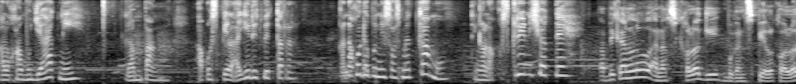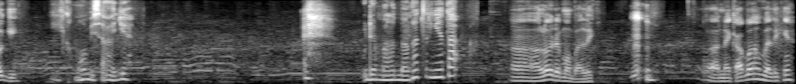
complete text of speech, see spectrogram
Kalau kamu jahat nih, gampang. Aku spill aja di Twitter. Kan aku udah punya sosmed kamu. Tinggal aku screenshot deh. Tapi kan lo anak psikologi, bukan spilkologi. Ih, kamu bisa aja. Eh, udah malam banget ternyata. Eh, lo udah mau balik? Eh, naik apa baliknya?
